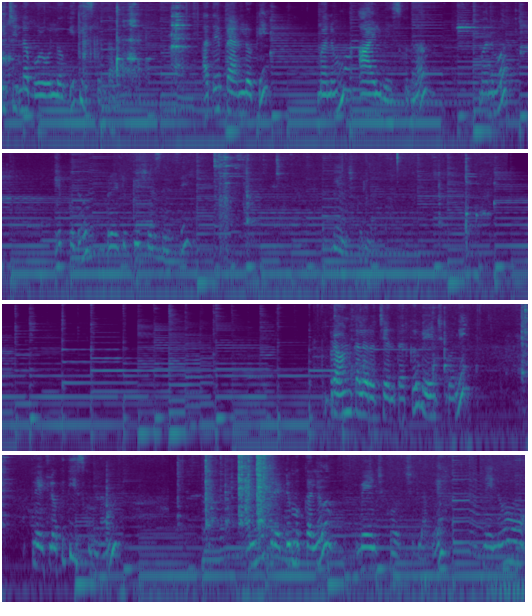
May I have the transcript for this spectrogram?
ఈ చిన్న బౌల్లోకి తీసుకుందాం. అదే ప్యాన్లోకి మనము ఆయిల్ వేసుకుందాం. మనము ఇప్పుడు బ్రెడ్ పీసెస్ వేసి బ్రౌన్ కలర్ వచ్చేంత వరకు వేయించుకొని ప్లేట్లోకి తీసుకుందాం. అన్ని బ్రెడ్ ముక్కలు వేయించుకోవచ్చు ఇలాగే. నేను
